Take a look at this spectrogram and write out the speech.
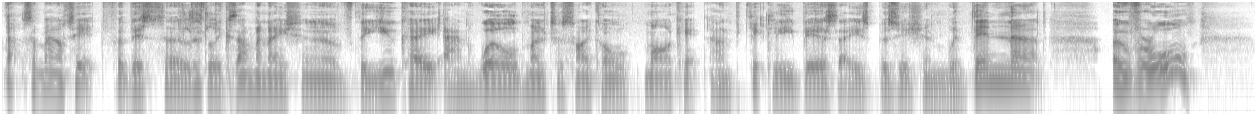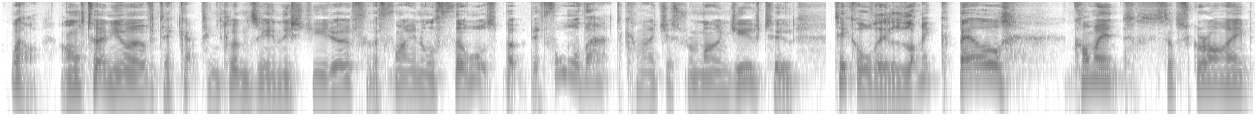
that's about it for this uh, little examination of the UK and world motorcycle market and particularly BSA's position within that. Overall, well, I'll turn you over to Captain Clumsy in the studio for the final thoughts, but before that, can I just remind you to tickle the like bell, comment, subscribe,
